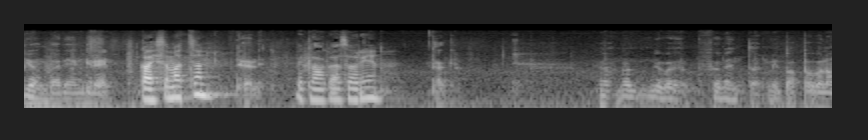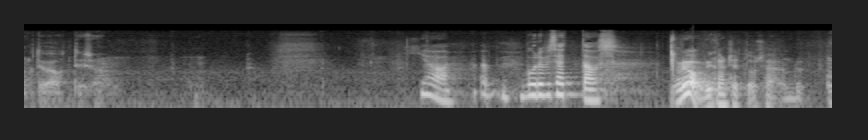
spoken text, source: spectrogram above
Björn Berggren. Kajsa Mattsson, Trevligt. beklagar sorgen. Tack. Ja, det var förväntat. Min pappa var långt över 80 så. Ja, borde vi sätta oss? Ja, vi kan sätta oss här om du,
